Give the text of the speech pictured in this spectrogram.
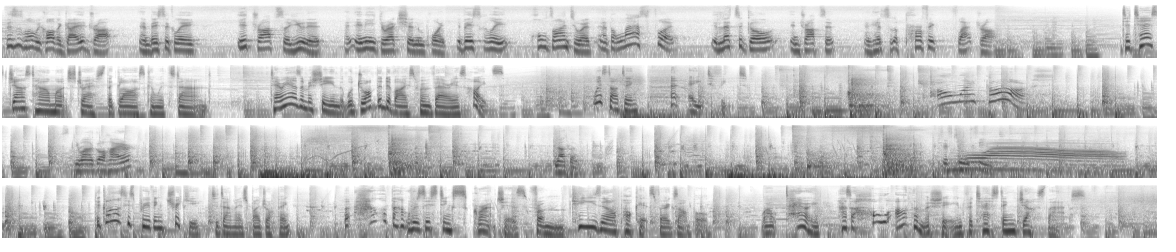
This is what we call the guided drop. And basically, it drops a unit at any direction and point. It basically holds on to it, and at the last foot, it lets it go and drops it and hits the perfect flat drop. To test just how much stress the glass can withstand, Terry has a machine that will drop the device from various heights. We're starting at 8 feet. Oh my gosh. You want to go higher? Nothing. 15 feet. Wow. The glass is proving tricky to damage by dropping. But how about resisting scratches from keys in our pockets, for example? Well, Terry has a whole other machine for testing just that.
